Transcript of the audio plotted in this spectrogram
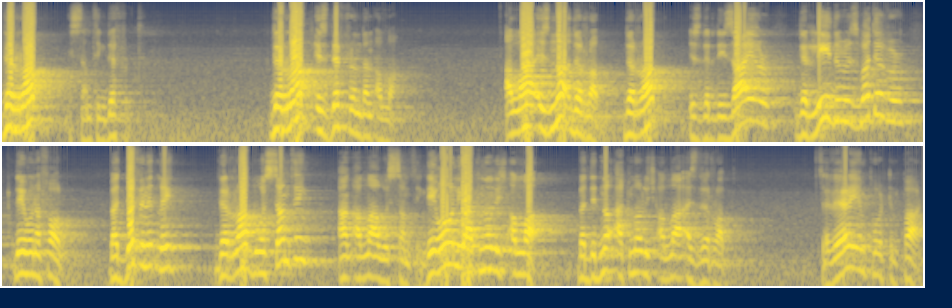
The Rabb is something different. The Rabb is different than Allah. Allah is not the Rabb. The Rabb is their desire, their leaders, whatever they want to follow. But definitely, the Rabb was something and Allah was something. They only acknowledged Allah, but did not acknowledge Allah as their Rabb. It's a very important part.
